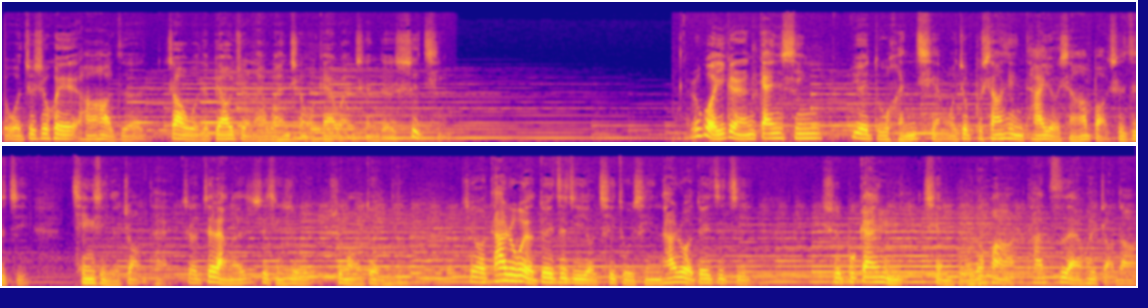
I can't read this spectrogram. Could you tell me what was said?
我就是会好好的照我的标准来完成我该完成的事情。如果一个人甘心阅读很浅，我就不相信他有想要保持自己清醒的状态。就这两个事情是是矛盾的。就他如果有对自己有企图心，他如果对自己是不甘于浅薄的话，他自然会找到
